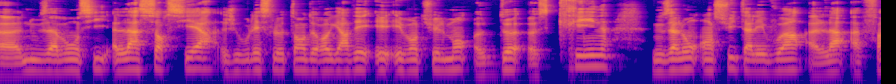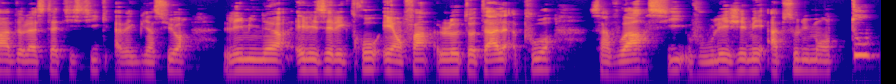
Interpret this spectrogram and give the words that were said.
Euh, nous avons aussi la sorcière. Je vous laisse le temps de regarder et éventuellement euh, de euh, screen. Nous allons ensuite aller voir la fin de la statistique avec bien sûr les mineurs et les électros et enfin le total pour savoir si vous voulez gémer absolument tous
